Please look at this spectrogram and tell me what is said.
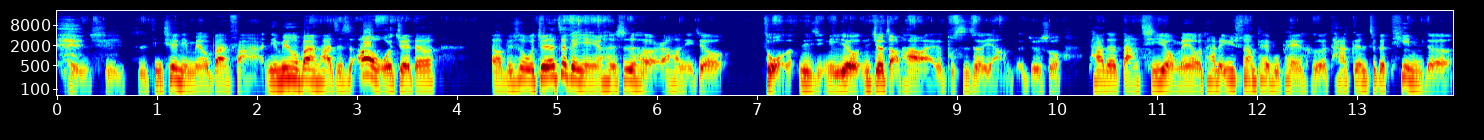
是是是，的确你没有办法，你没有办法，只是哦，我觉得，呃，比如说我觉得这个演员很适合，然后你就做了，你你就你就找他来了，不是这样的，就是说他的档期有没有，他的预算配不配合，他跟这个 team 的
